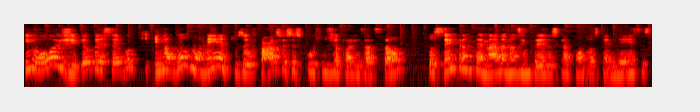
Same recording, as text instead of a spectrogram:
E hoje eu percebo que em alguns momentos eu faço esses cursos de atualização, estou sempre antenada nas empresas que apontam as tendências,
